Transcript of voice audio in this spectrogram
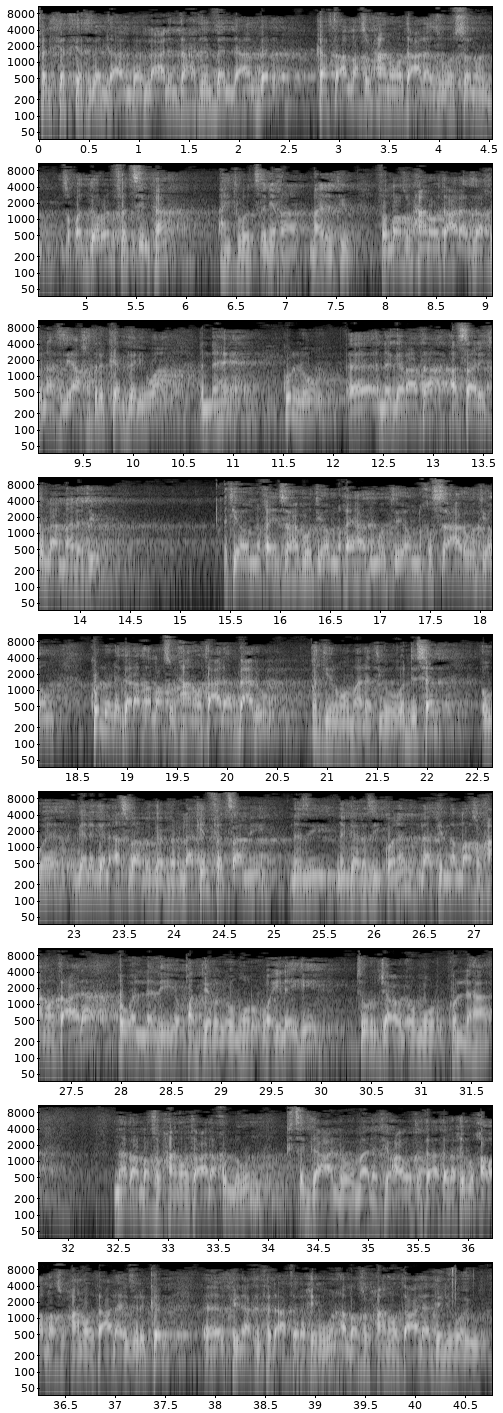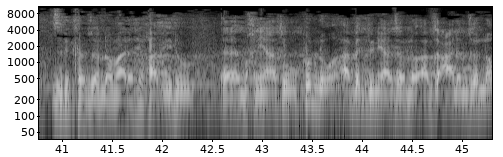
ፈልከትከት በል ደኣ እምበር ላዕልን ታሕትን በል ደኣ እምበር ካብቲ ኣላ ስብሓን ወተዓላ ዝወሰኖን ዝቐደሮን ፈጺምካ ኣይትወፅን ኢኻ ማለት እዩ ላ ስብሓን ወተዓላ እዛ ኩናት እዚኣ ክትርከብ ደልዋ እነሀ ኩሉ ነገራታ ኣሳሪጡላ ማለት እዩ እቲኦም ንኸይስሕቡ እቲኦም ንኸይሃድሙ እቲኦም ንኽሰዓሩ እቲኦም ኩሉ ነገራት ኣላ ስብሓን ወተዓላ ባዕሉ ቐዲርዎ ማለት እዩ ወዲ ሰብ እወ ገለገለ ኣስባብ እገብር ላኪን ፈፃሚ ነዚ ነገር እዙ ይኮነን ላኪን ኣላ ስብሓን ወተዓላ ህወ ለذ ይቀዲሩ ልእሙር ወኢለይህ ትርጃዑ ልእሙር ኩልሃ ናብ ኣላ ስብሓን ወተዓላ ኩሉ እውን ክፅጋዕ ኣለዎ ማለት እዩ ዓወት እንተኣ ተረኪቡ ካብ ኣላ ስብሓን ወተዓላ እዩ ዝርከብ ኩናት እንተ ተረኪቡ እውን ኣላ ስብሓን ወተዓላ ደልዎ እዩ ዝርከብ ዘሎ ማለት እዩ ካብ ኢዱ ምኽንያቱ ኩሉ ኣብ ኣዱንያ ዘሎ ኣብዚ ዓለም ዘሎ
